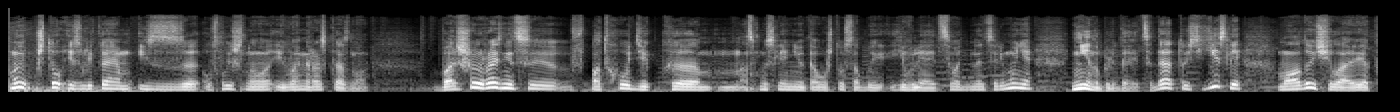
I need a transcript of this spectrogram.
мы что извлекаем из э, услышанного и вами рассказанного? Большой разницы в подходе к осмыслению того, что собой является свадебная церемония, не наблюдается. Да? То есть если молодой человек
